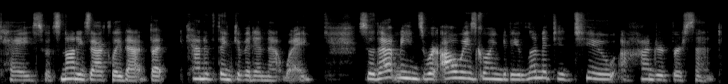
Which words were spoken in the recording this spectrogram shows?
Okay, so it's not exactly that, but kind of think of it in that way. So that means we're always going to be limited to 100%.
